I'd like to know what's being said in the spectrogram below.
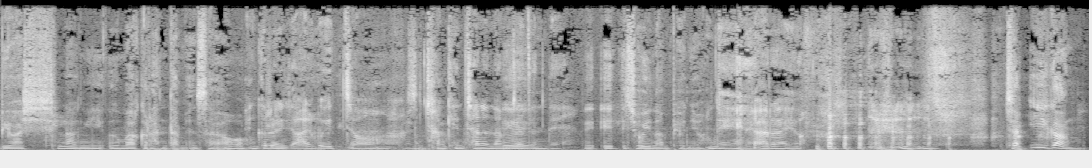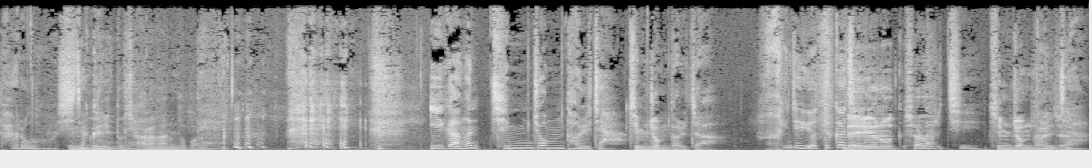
미화 씨 신랑이 음악을 한다면서요. 그런 이제 알고 있죠. 참 괜찮은 남자던데. 예, 예, 저희 남편이요. 네, 알아요. 자, 이강 바로 시작하는데. 또 자랑하는 거 봐. 네. 이강은 짐 좀 덜자. 짐 좀 덜자. 아, 이제 여태까지 내려놓자. 그. 짐 좀 덜자. 덜자.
